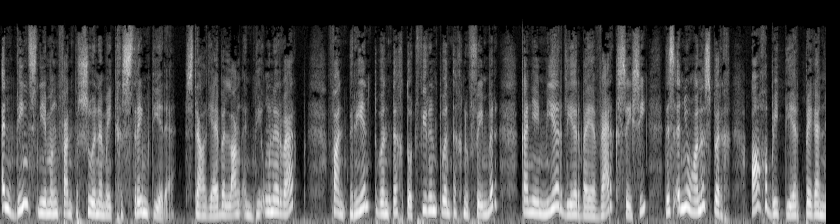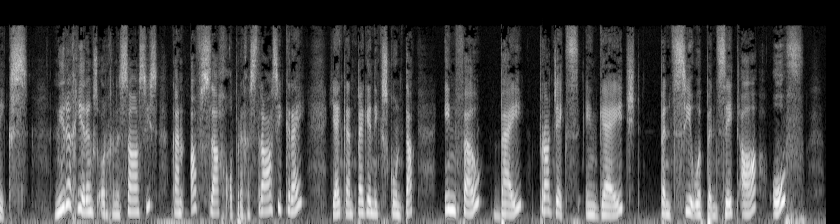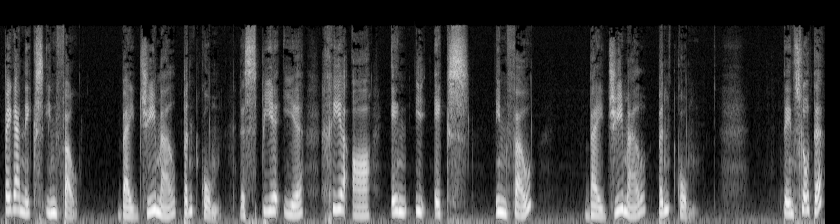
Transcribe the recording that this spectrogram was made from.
In diensneming van persone met gestremthede, stel jy belang in die onderwerp? Van 23 tot 24 November kan jy meer leer by 'n werksessie, dis in Johannesburg, aangebied deur Peganix. Nie-regeringsorganisasies kan afslag op registrasie kry. Jy kan Peganix kontak info@projectsengaged.co.za of peganixinfo@gmail.com dis P E G A N I X info by gmail.com. Ten slotte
